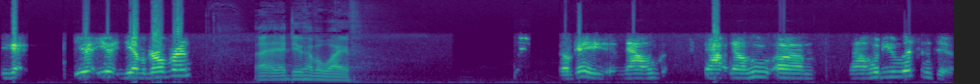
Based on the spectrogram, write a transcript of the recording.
You get you you, you have a girlfriend? I, I do have a wife. Okay, now now now who um now who do you listen to?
